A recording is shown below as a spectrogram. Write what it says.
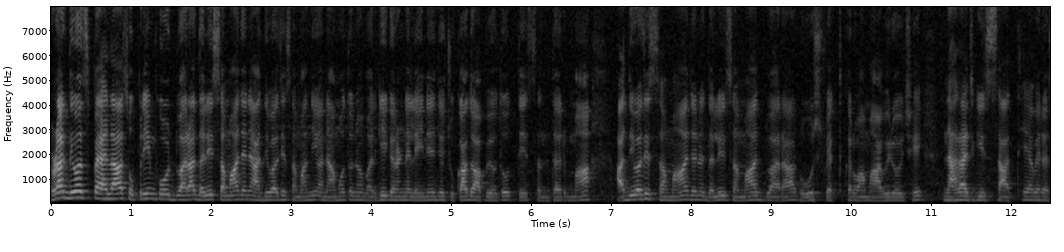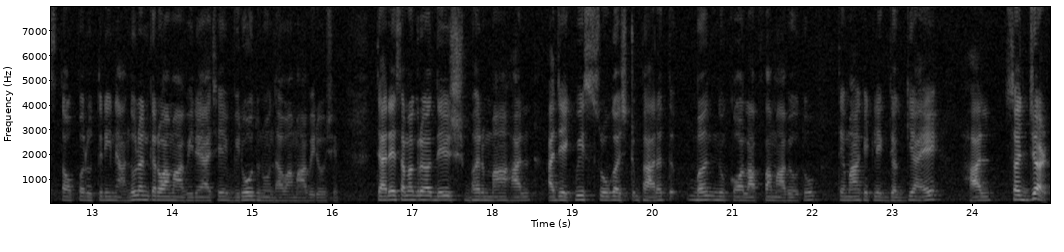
થોડાક દિવસ પહેલાં સુપ્રીમ કોર્ટ દ્વારા દલિત સમાજ અને આદિવાસી સમાજની અનામતોના વર્ગીકરણને લઈને જે ચુકાદો આપ્યો હતો, તે સંદર્ભમાં આદિવાસી સમાજ અને દલિત સમાજ દ્વારા રોષ વ્યક્ત કરવામાં આવી રહ્યો છે. નારાજગી સાથે હવે રસ્તા ઉપર ઉતરીને આંદોલન કરવામાં આવી રહ્યા છે, વિરોધ નોંધાવવામાં આવી રહ્યો છે. ત્યારે સમગ્ર દેશભરમાં હાલ આજે એકવીસ ઓગસ્ટ ભારત બંધનો કોલ આપવામાં આવ્યો હતો. તેમાં કેટલીક જગ્યાએ હાલ સજ્જડ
